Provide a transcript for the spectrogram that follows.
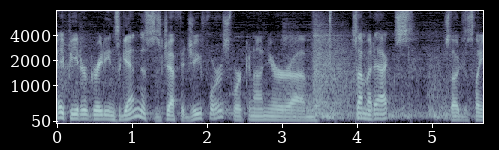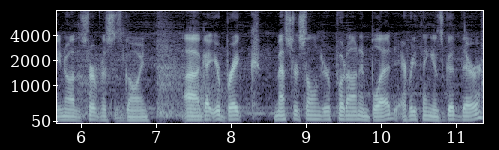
Hey Peter, greetings again. This is Jeff at G-Force working on your um, Summit X. So just let you know how the service is going. Uh, got your brake master cylinder put on and bled. Everything is good there.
